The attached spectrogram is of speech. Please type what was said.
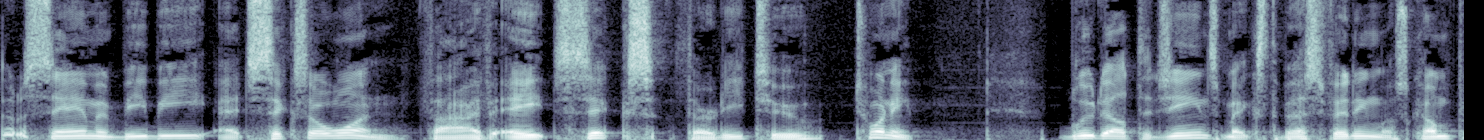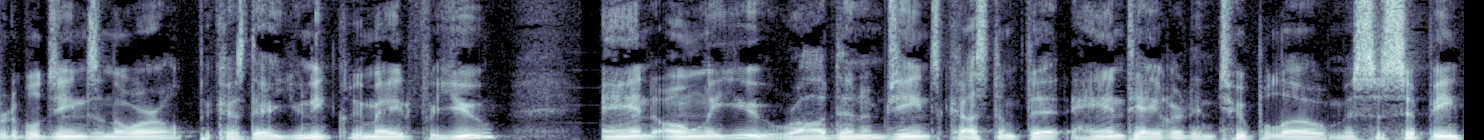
go to Sam and BB at 601 586 3220. Blue Delta Jeans makes the best fitting, most comfortable jeans in the world because they're uniquely made for you and only you. Raw denim jeans, custom fit, hand tailored in Tupelo, Mississippi.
